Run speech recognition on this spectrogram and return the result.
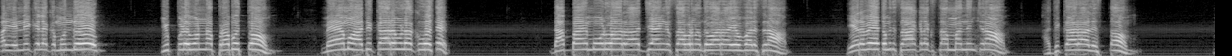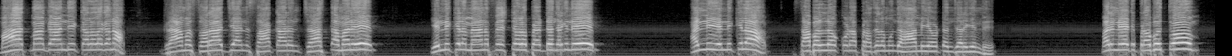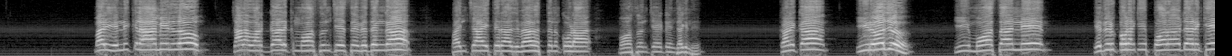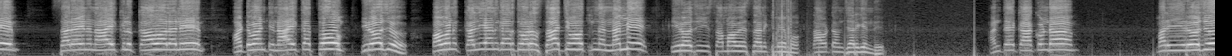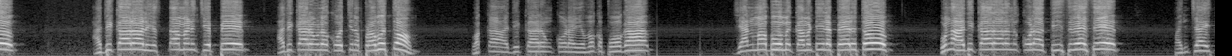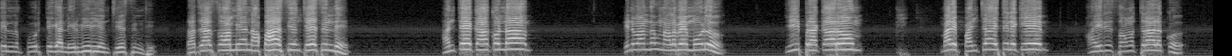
మరి ఎన్నికలకు ముందు ఇప్పుడు ఉన్న ప్రభుత్వం మేము అధికారంలోకి వస్తే డెబ్బై మూడవ రాజ్యాంగ సవరణ ద్వారా ఇవ్వాల్సిన ఇరవై తొమ్మిది శాఖలకు సంబంధించిన అధికారాలు ఇస్తాం. మహాత్మా గాంధీ కలలుగన గ్రామ స్వరాజ్యాన్ని సాకారం చేస్తామని ఎన్నికల మేనిఫెస్టోలో పెట్టడం జరిగింది. అన్ని ఎన్నికల సభల్లో కూడా ప్రజల ముందు హామీ ఇవ్వటం జరిగింది. మరి నేటి ప్రభుత్వం మరి ఎన్నికల హామీలలో చాలా వర్గాలకు మోసం చేసే విధంగా పంచాయతీరాజ్ వ్యవస్థను కూడా మోసం చేయటం జరిగింది. కనుక ఈరోజు ఈ మోసాన్ని ఎదుర్కోవడానికి పోరాడడానికి సరైన నాయకులు కావాలని అటువంటి నాయకత్వం ఈరోజు పవన్ కళ్యాణ్ గారి ద్వారా సాధ్యం అవుతుందని నమ్మి ఈరోజు ఈ సమావేశానికి మేము రావటం జరిగింది. అంతేకాకుండా మరి ఈరోజు అధికారాలు ఇస్తామని చెప్పి అధికారంలోకి వచ్చిన ప్రభుత్వం ఒక్క అధికారం కూడా ఇవ్వకపోగా జన్మభూమి కమిటీల పేరుతో ఉన్న అధికారాలను కూడా తీసివేసి పంచాయతీలను పూర్తిగా నిర్వీర్యం చేసింది. ప్రజాస్వామ్యాన్ని అపహాస్యం చేసింది. అంతేకాకుండా రెండు వందల నలభై మూడు ఈ ప్రకారం మరి పంచాయతీలకి ఐదు సంవత్సరాలకు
